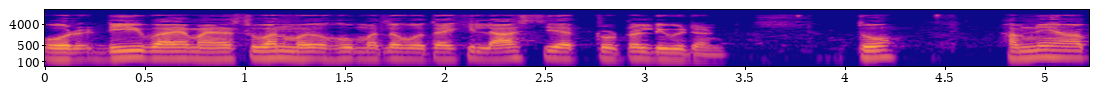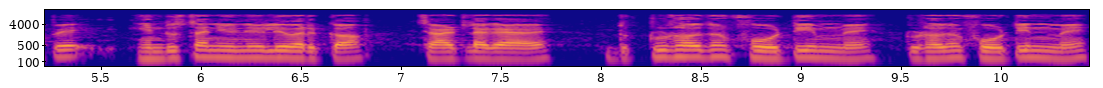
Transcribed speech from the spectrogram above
और डी वाई माइनस वन मतलब होता है कि लास्ट ईयर टोटल डिविडेंड तो हमने यहाँ पे हिंदुस्तान यूनिलीवर का चार्ट लगाया है। 2014 में 2014 में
